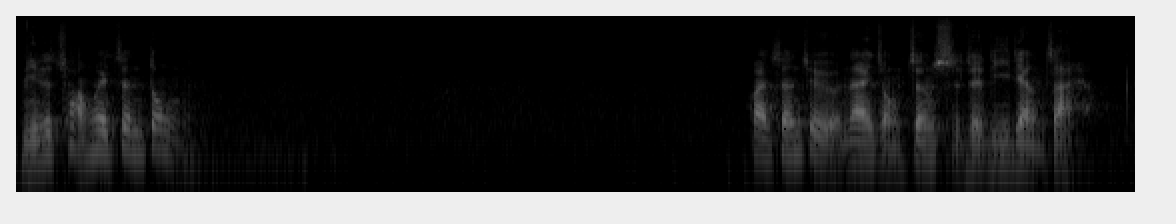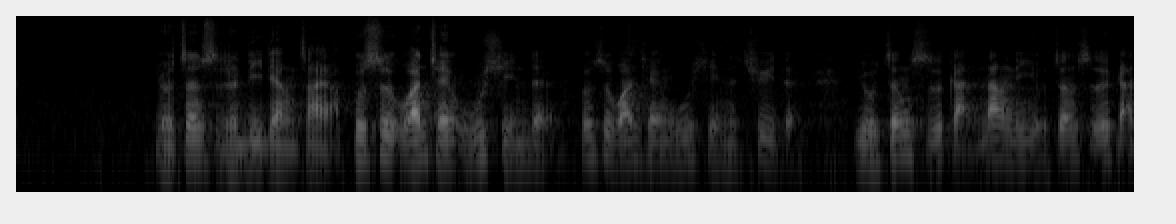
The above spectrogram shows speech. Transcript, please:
你的床会震动的，换身就有那一种真实的力量在，有真实的力量在啊，不是完全无形的，不是完全无形的去的。有真实感，让你有真实感。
